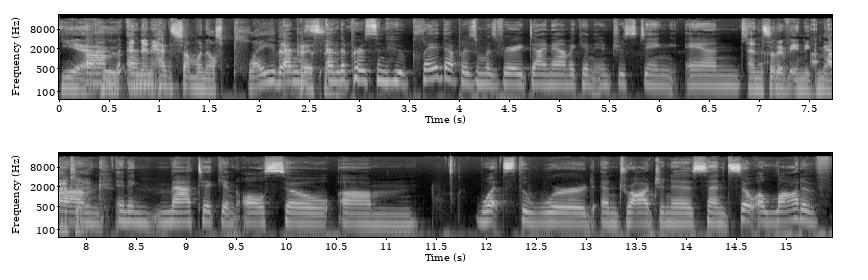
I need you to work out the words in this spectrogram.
yeah Um, who, and, then had someone else play that and, person. and the person who played that person was very dynamic and interesting and and sort of enigmatic. um, enigmatic and also um, what's the word androgynous. And so a lot of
